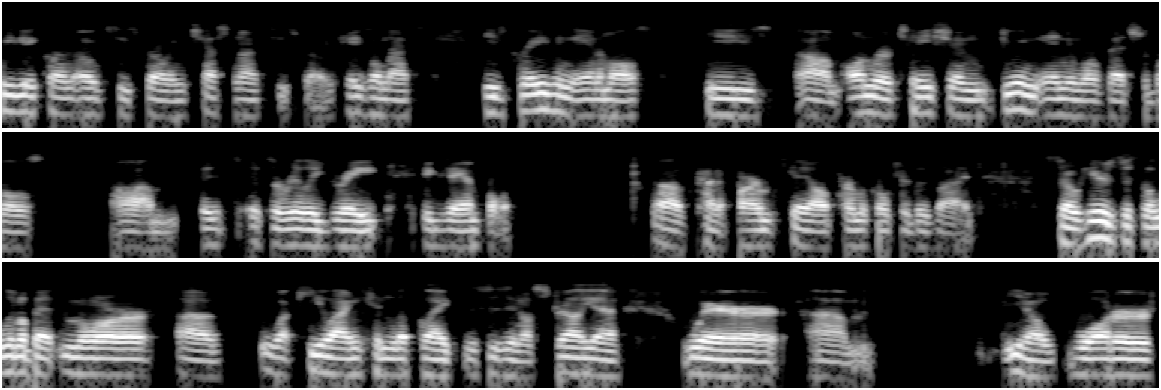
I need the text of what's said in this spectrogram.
sweet acorn oaks, he's growing chestnuts, he's growing hazelnuts, he's grazing animals, he's um, on rotation doing annual vegetables. Um, it's, it's a really great example of kind of farm scale permaculture design. So here's just a little bit more of what keyline can look like. This is in Australia where um, you know, water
